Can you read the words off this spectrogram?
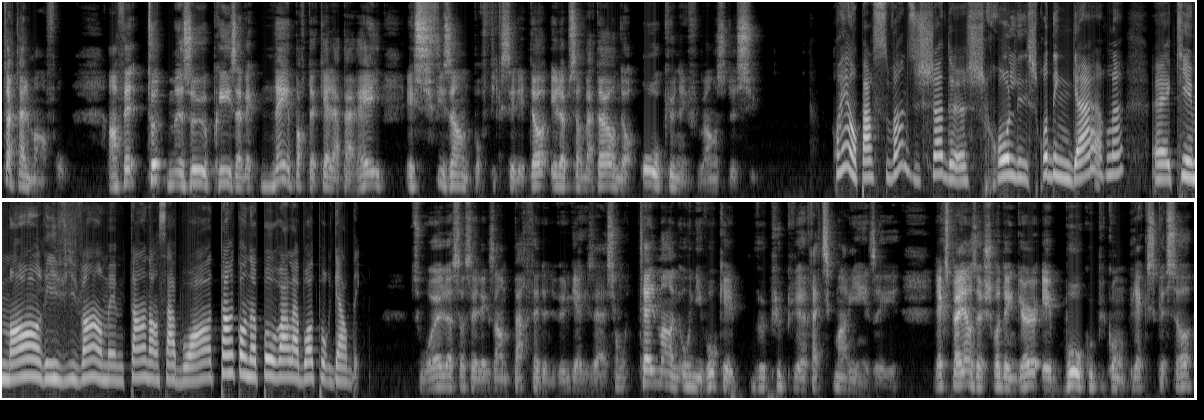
totalement faux. En fait, toute mesure prise avec n'importe quel appareil est suffisante pour fixer l'état et l'observateur n'a aucune influence dessus. Oui, on parle souvent du chat de Schrödinger, euh, qui est mort et vivant en même temps dans sa boîte, tant qu'on n'a pas ouvert la boîte pour regarder. Tu vois, là, ça, c'est l'exemple parfait d'une vulgarisation tellement haut niveau qu'elle ne veut plus pratiquement rien dire. L'expérience de Schrödinger est beaucoup plus complexe que ça,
